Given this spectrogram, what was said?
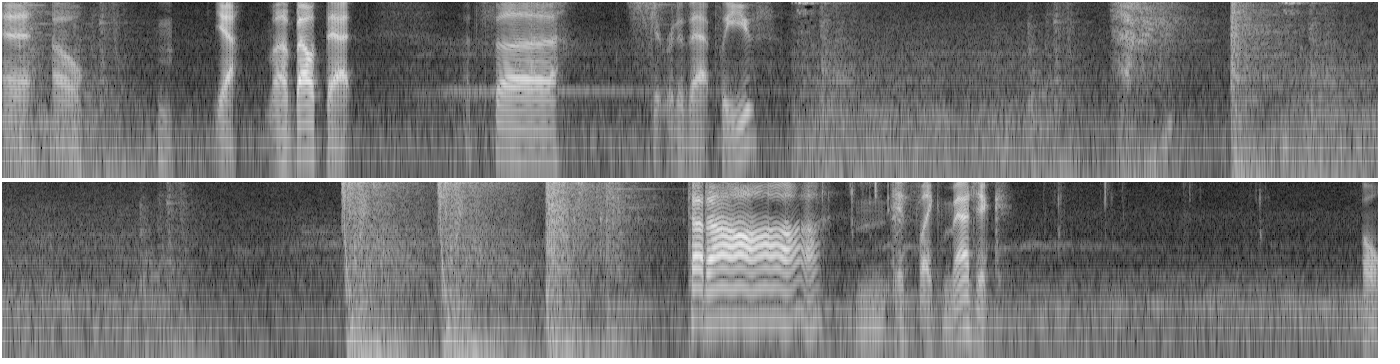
Uh, oh. Hmm. Yeah, about that. Let's, uh... Get rid of that, please. Ta-da! Mm, it's like magic! Oh.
